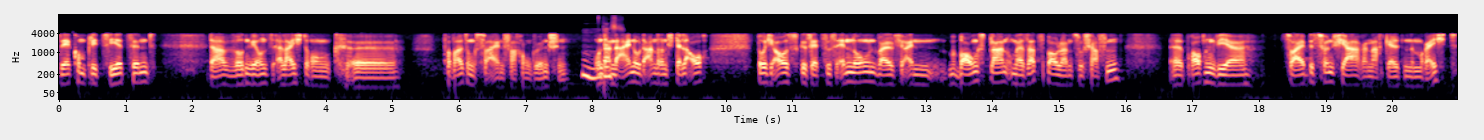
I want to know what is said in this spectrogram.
sehr kompliziert sind. Da würden wir uns Erleichterung, äh, Verwaltungsvereinfachung wünschen. Hm, und an der einen oder anderen Stelle auch durchaus Gesetzesänderungen, weil für einen Bebauungsplan, um Ersatzbauland zu schaffen, äh, brauchen wir zwei bis fünf Jahre nach geltendem Recht.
